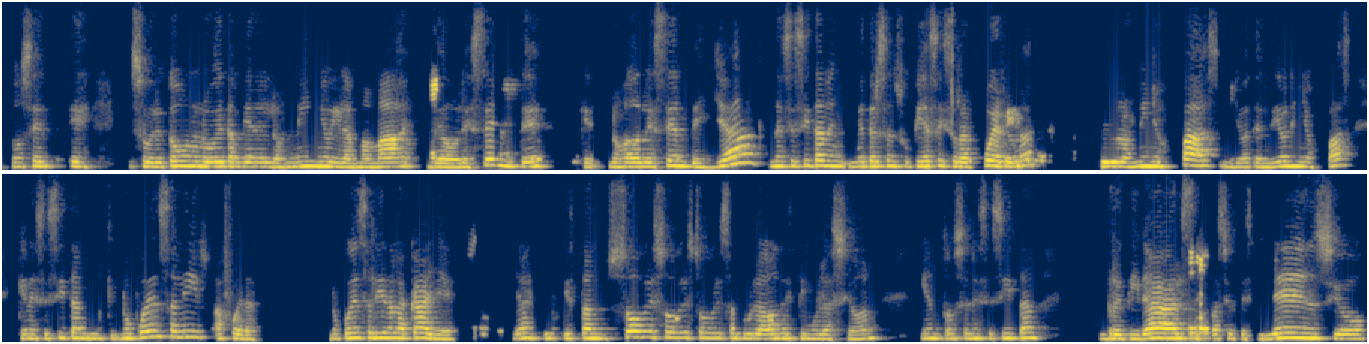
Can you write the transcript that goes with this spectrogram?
Entonces, sobre todo uno lo ve también en los niños y las mamás de adolescentes, que los adolescentes ya necesitan meterse en su pieza y cerrar puertas, pero los niños paz, yo he atendido a niños paz, que necesitan, que no pueden salir afuera, no pueden salir a la calle, ya que están sobre, sobre, sobre saturados de estimulación y entonces necesitan retirarse, espacios de silencio,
